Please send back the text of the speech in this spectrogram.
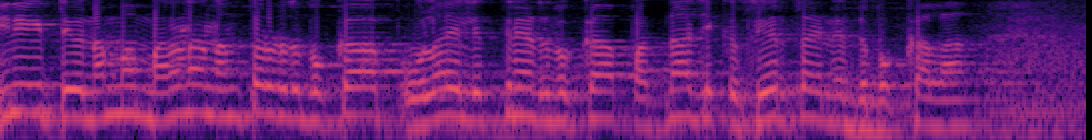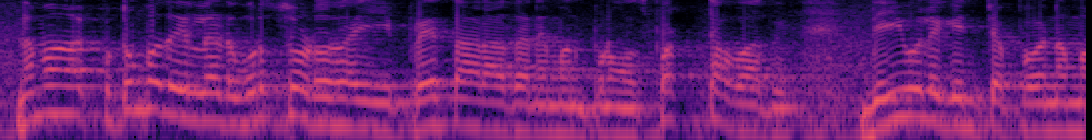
ಇನ್ನಿತ್ತು ನಮ್ಮ ಮರಣ ನಂತರದ ಬುಕ್ಕ, ಉಲಾಯಿ ಎತ್ತಿನ ಬುಕ್ಕ ಪದ್ನಾಜಿಕ್ಕೆ ಸೇರ್ಸಾಯಿನ ಬುಕ್ಕಲ್ಲ ನಮ್ಮ ಕುಟುಂಬದ ಎಲ್ಲೆಡೆ ಒರೆಸೋಡರ ಈ ಪ್ರೇತಾರಾಧನೆ ಮನ್ಪುನ ಸ್ಪಷ್ಟವಾದ ದೈವಲಿಗೆಂಚಪ್ಪ ನಮ್ಮ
